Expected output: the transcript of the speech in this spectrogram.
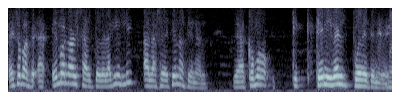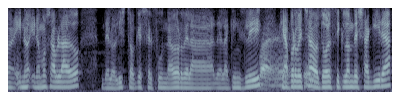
Eso para empe- hemos dado el salto de la Kings League a la selección nacional. O sea, ¿cómo, qué, qué nivel puede tener esto? Bueno, y no, y no hemos hablado de lo listo que es el fundador de la, de la Kings League, Bueno, que ha aprovechado sí. todo el ciclón de Shakira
